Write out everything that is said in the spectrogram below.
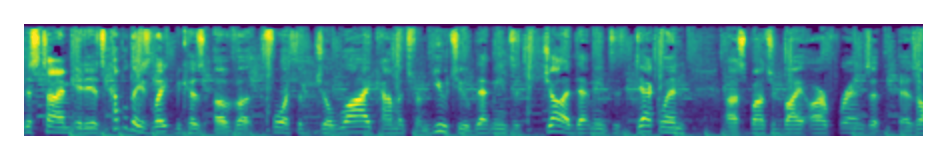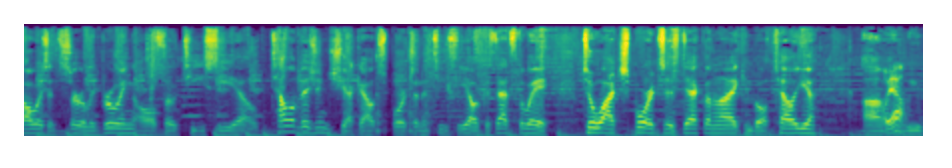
This time it is a couple days late because of uh, 4th of July. Comments from YouTube. That means it's Judd. That means it's Declan. Uh, sponsored by our friends, at, as always, at Surly Brewing, also TCL Television. Check out sports on a TCL because that's the way to watch sports, as Declan and I can both tell you. Um, Oh, yeah. and, we,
